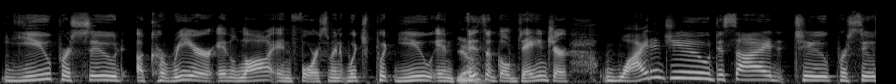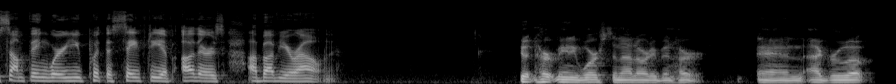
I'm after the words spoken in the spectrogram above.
you pursued a career in law enforcement, which put you in yeah. physical danger. Why did you decide to pursue something where you put the safety of others above your own? Couldn't hurt me any worse than I'd already been hurt and I grew up.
